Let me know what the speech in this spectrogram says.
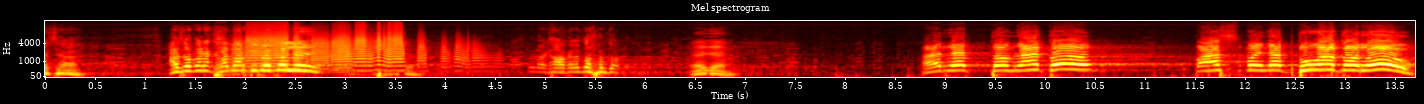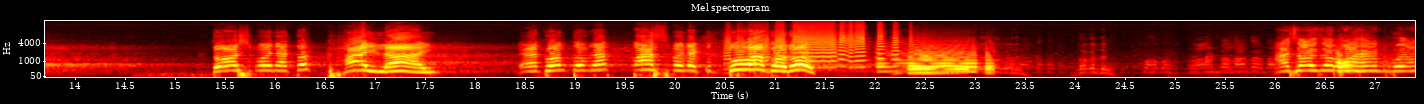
আচ্ছা আজ ওখানে খাবার দিবে বলে? খাওয়া খেলে দশ মিনিট এই যে। আরে তোমরা এখন পাঁচ মহিনা দোয়া করো। দশ মহিনা তো খাইলাই। এখন তোমরা পাঁচ মহিনা একটু দোয়া করো। আচ্ছা এই যে বহেন বয়া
